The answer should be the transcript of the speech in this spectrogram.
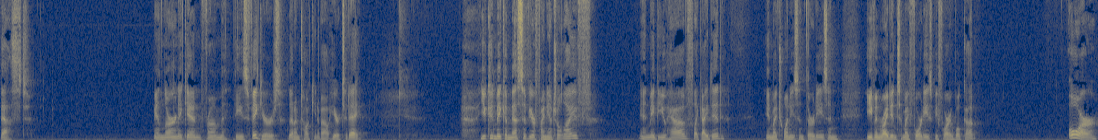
best and learn again from these figures that I'm talking about here today. You can make a mess of your financial life and maybe you have, like I did in my 20s and 30s, and even right into my 40s before I woke up. Or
